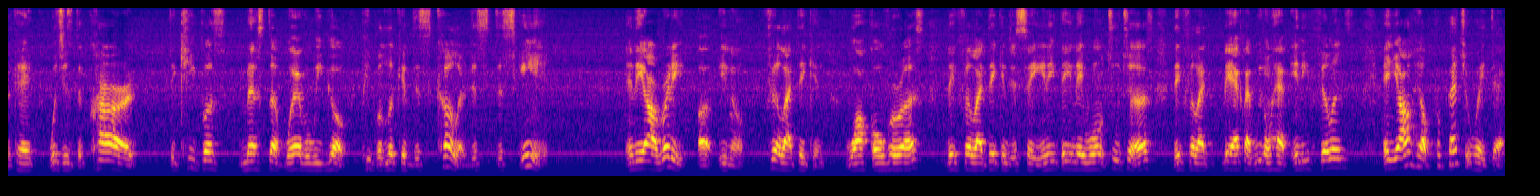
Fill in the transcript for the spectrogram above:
Okay? Which is the card to keep us messed up wherever we go. People look at this color, this the skin, and they already, uh, you know, feel like they can walk over us. They feel like they can just say anything they want to to us. They feel like they act like we don't have any feelings, and y'all help perpetuate that.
